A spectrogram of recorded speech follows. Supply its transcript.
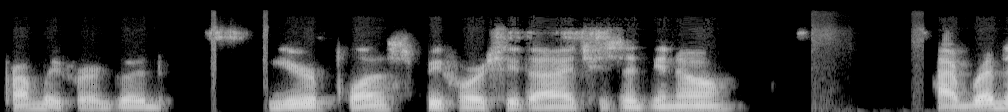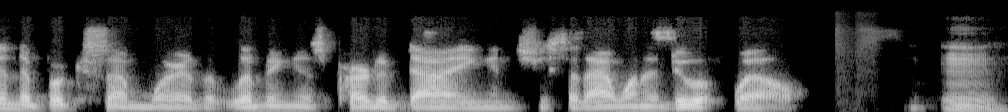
probably for a good year plus before she died. She said, "You know, I read in a book somewhere that living is part of dying," and she said, "I want to do it well." Mm.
